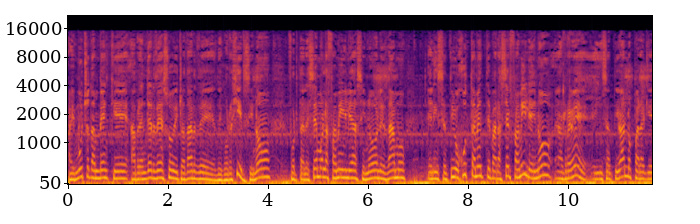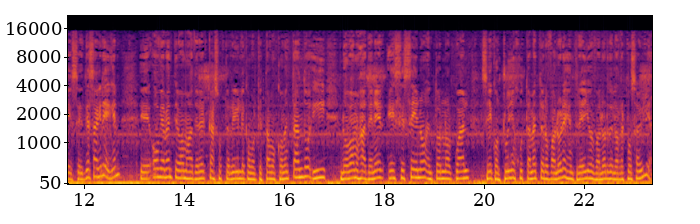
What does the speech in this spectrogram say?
hay mucho también que aprender de eso y tratar de, de corregir. Si no fortalecemos la familia, si no les damos el incentivo justamente para hacer familia y no al revés, incentivarlos para que se desagreguen, eh, obviamente vamos a tener casos terribles como el que estamos comentando y no vamos a tener ese seno en torno al cual se construyen justamente los valores, entre ellos el valor de la responsabilidad.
